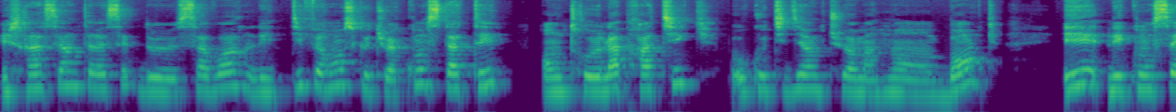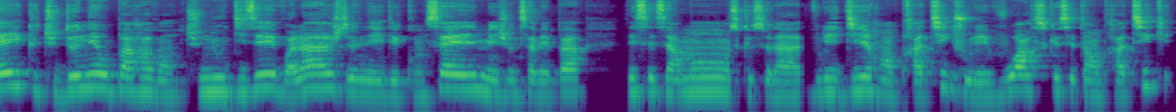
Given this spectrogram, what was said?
Et je serais assez intéressée de savoir les différences que tu as constatées entre la pratique au quotidien que tu as maintenant en banque et les conseils que tu donnais auparavant. Tu nous disais, voilà, je donnais des conseils, mais je ne savais pas nécessairement ce que cela voulait dire en pratique. Je voulais voir ce que c'était en pratique.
